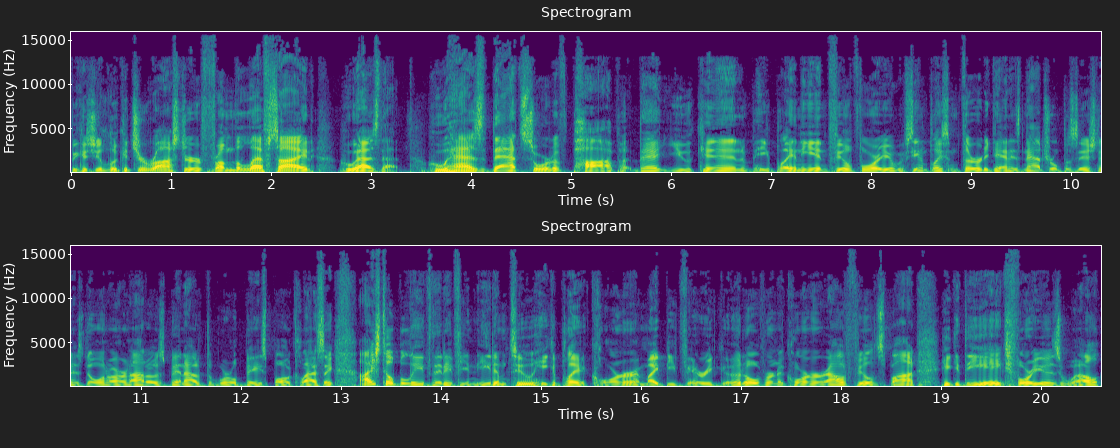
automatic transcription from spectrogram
because you look at your roster from the left side, who has that? Who has that sort of pop that you can he play in the infield for you. We've seen him play some third again. His natural position as Nolan Arenado has been out at the World Baseball Classic. I still believe that if you need him to, he could play a corner. It might be very good over in a corner outfield spot. He could DH for you as well,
